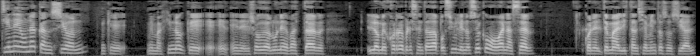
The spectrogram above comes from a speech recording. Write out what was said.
tiene una canción que me imagino que en, el show de lunes va a estar lo mejor representada posible. No sé cómo van a hacer con el tema del distanciamiento social.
